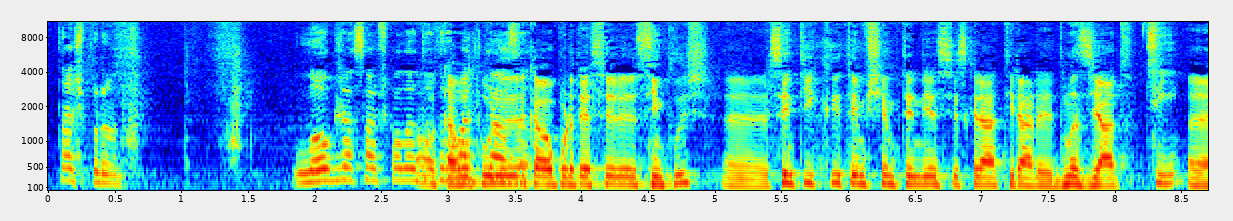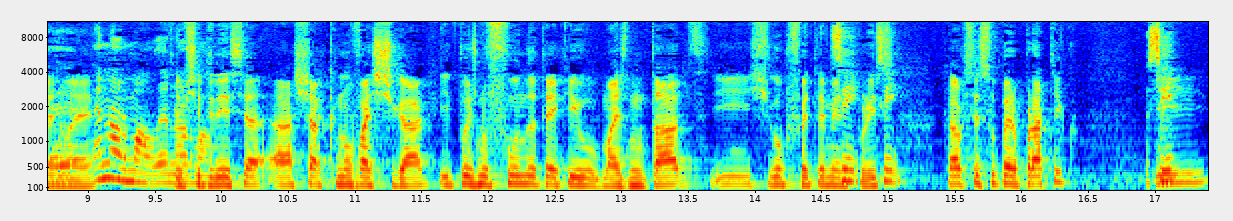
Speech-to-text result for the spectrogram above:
Estás pronto. Logo já sabes qual é o teu Não, acaba, por, acaba por até ser eh, simples. Eh, senti que temos sempre tendência, se calhar, a tirar eh, demasiado. Sim, Eh, é, não é? é normal, é temos normal. tendência a achar que não vai chegar e depois, no fundo, até caiu mais de metade e chegou perfeitamente. Sim, por isso, sim. acaba por ser super prático. Sim,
